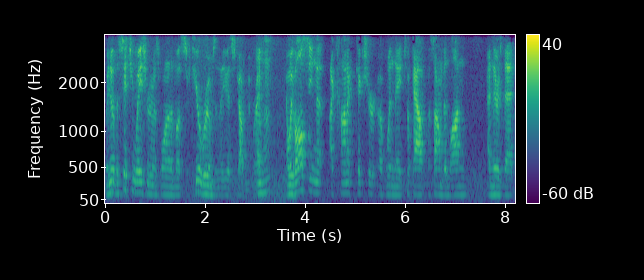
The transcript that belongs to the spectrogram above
we know the Situation Room is one of the most secure rooms in the U.S. government, right? Mhm. And we've all seen the iconic picture of when they took out Osama bin Laden, and there's that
